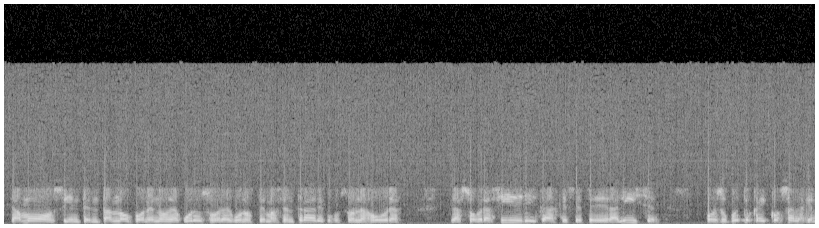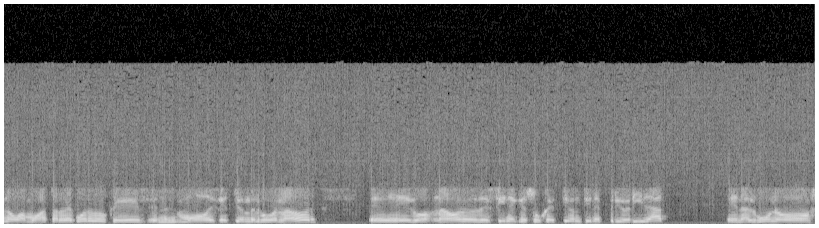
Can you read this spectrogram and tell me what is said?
estamos intentando ponernos de acuerdo sobre algunos temas centrales, como son las obras, las obras hídricas, que se federalicen. Por supuesto que hay cosas en las que no vamos a estar de acuerdo, que es en el modo de gestión del gobernador. Eh, el gobernador define que su gestión tiene prioridad en algunos,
